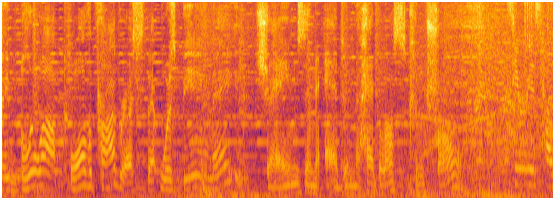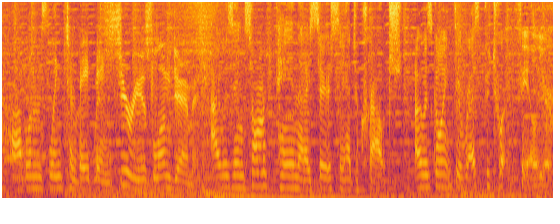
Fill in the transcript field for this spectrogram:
They blew up all the progress that was being made. James and Adam had lost control. Serious health problems linked to vaping. With serious lung damage. I was in so much pain that I seriously had to crouch. I was going through respiratory failure.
